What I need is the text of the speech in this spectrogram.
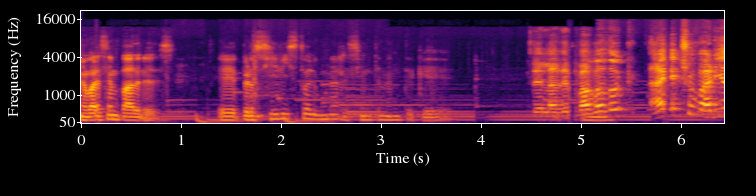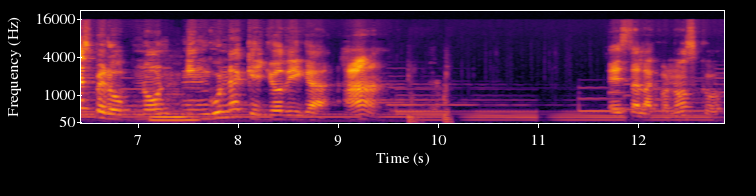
Me parecen padres. Eh, pero sí he visto alguna recientemente que. De la de Babadook, ha hecho varias, pero no ninguna que yo diga, ah, esta la conozco.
